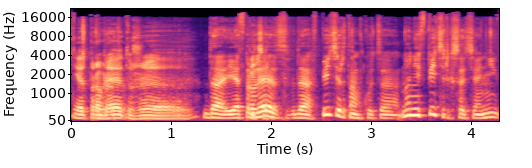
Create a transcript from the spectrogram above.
И отправляют уже... Да, и отправляют, да, в Питер там какую-то... Ну, не в Питер, кстати, они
